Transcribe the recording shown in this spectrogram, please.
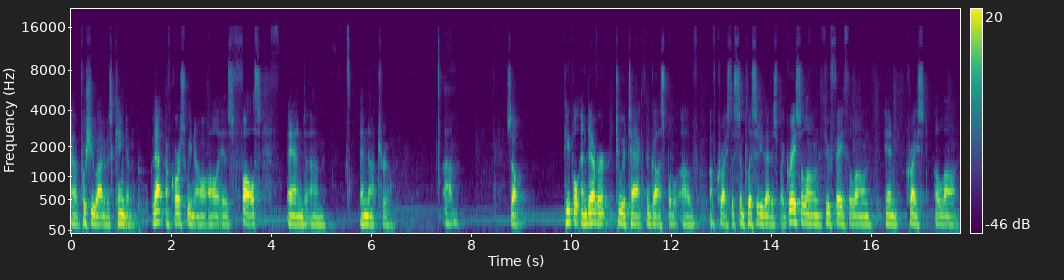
uh, push you out of His kingdom. That, of course, we know all is false and, um, and not true. Um, so, people endeavor to attack the gospel of of Christ, the simplicity that is by grace alone, through faith alone, in Christ alone.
